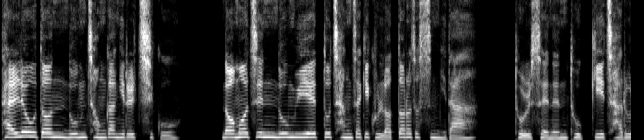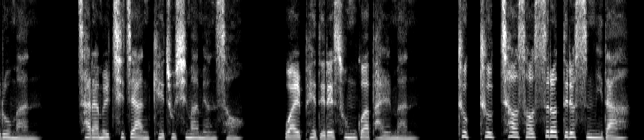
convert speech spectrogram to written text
달려오던 놈 정강이를 치고 넘어진 놈 위에 또 장작이 굴러 떨어졌습니다. 돌쇠는 도끼 자루로만 사람을 치지 않게 조심하면서 왈패들의 손과 발만 툭툭 쳐서 쓰러뜨렸습니다.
